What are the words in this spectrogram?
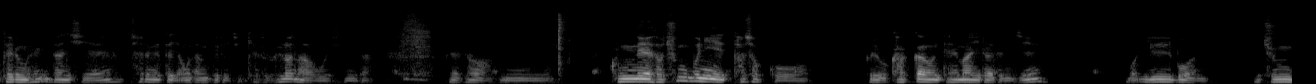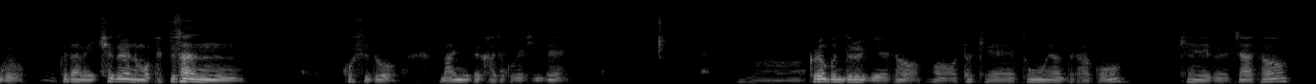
미국 대륙 횡단 시에 촬영했던 영상들이 지금 계속 흘러나오고 있습니다. 그래서 음, 국내에서 충분히 타셨고 그리고 가까운 대만이라든지 뭐 일본, 뭐 중국, 그 다음에 최근에는 뭐 백두산 코스도 많이들 가지고 계신데 어, 그런 분들을 위해서 어, 떻게 동호회원들하고 계획을 짜서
